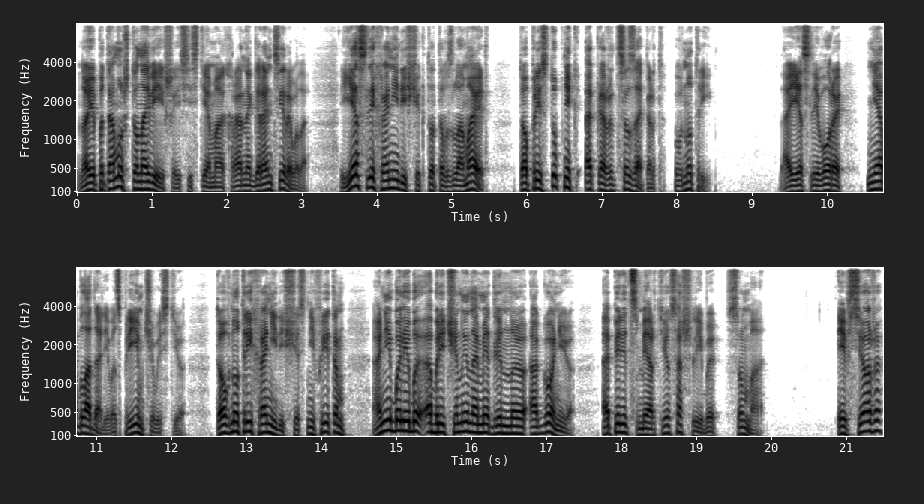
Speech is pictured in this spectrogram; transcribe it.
но и потому, что новейшая система охраны гарантировала, если хранилище кто-то взломает, то преступник окажется заперт внутри. А если воры не обладали восприимчивостью, то внутри хранилища с нефритом они были бы обречены на медленную агонию, а перед смертью сошли бы с ума. И все же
